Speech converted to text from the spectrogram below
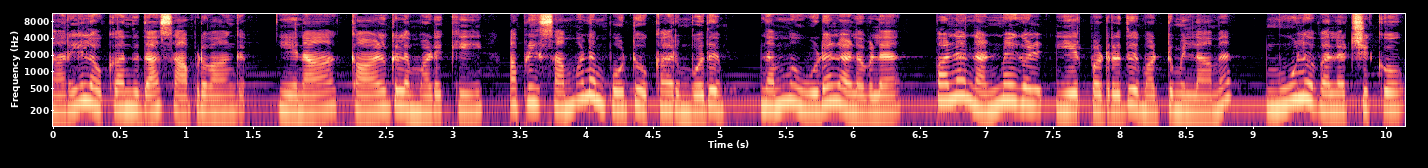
தரையில் உட்காந்து தான் சாப்பிடுவாங்க. ஏன்னா கால்களை மடக்கி அப்படி சம்மணம் போட்டு உட்காரும்போது நம்ம உடல் அளவில் பல நன்மைகள் ஏற்படுறது மட்டும் இல்லாமல் மூல வளர்ச்சிக்கும்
